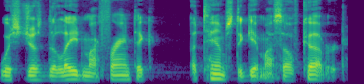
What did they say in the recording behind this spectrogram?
which just delayed my frantic attempts to get myself covered.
